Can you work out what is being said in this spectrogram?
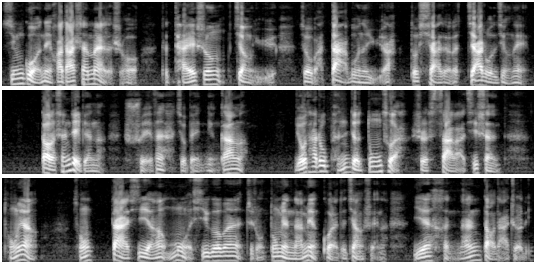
经过内华达山脉的时候，它抬升降雨，就把大部分的雨啊都下在了加州的境内。到了山这边呢，水分就被拧干了。犹他州盆地的东侧啊是萨瓦奇山，同样从大西洋、墨西哥湾这种东面、南面过来的降水呢，也很难到达这里。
